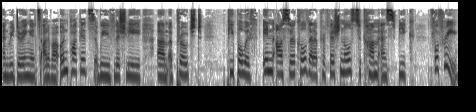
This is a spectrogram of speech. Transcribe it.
and we're doing it out of our own pockets. We've literally um, approached people within our circle that are professionals to come and speak for free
